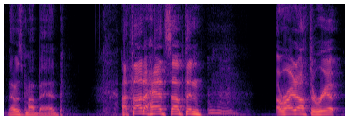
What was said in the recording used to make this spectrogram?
That was my bad. I thought I had something uh, right off the rip.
